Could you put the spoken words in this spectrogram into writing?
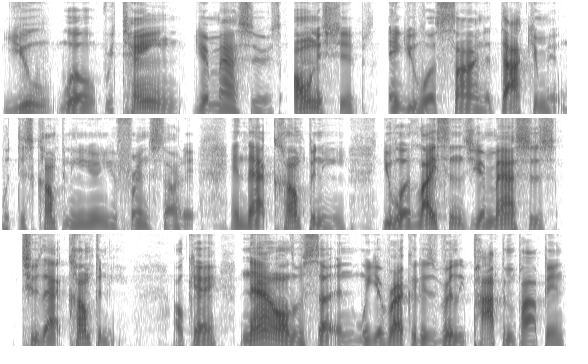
you will retain your masters' ownership and you will sign a document with this company you and your friend started. And that company, you will license your masters to that company. Okay. Now all of a sudden, when your record is really popping, popping,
